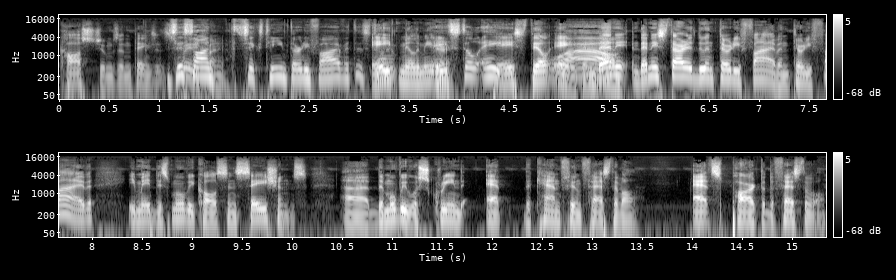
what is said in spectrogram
costumes and things. It's Is this really on funny. 1635 at this time? Eight millimeter. Eight, still eight. Eight, still eight. And then he, and then he started doing 35. And 35, he made this movie called Sensations. Uh, the movie was screened at the Cannes Film Festival as part of the festival.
